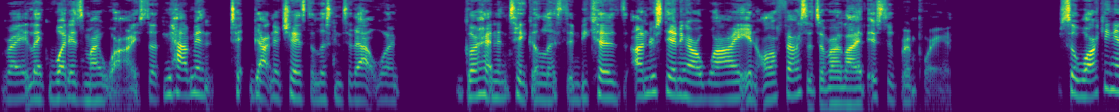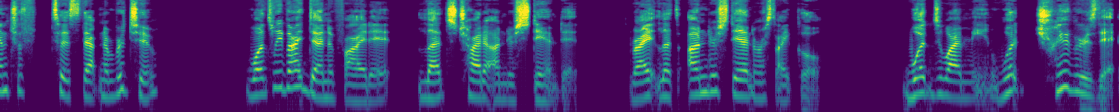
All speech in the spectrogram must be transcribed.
right? Like, what is my why? So if you haven't t- gotten a chance to listen to that one, go ahead and take a listen because understanding our why in all facets of our life is super important. So walking into to step number two, once we've identified it, let's try to understand it, right? Let's understand our cycle. What do I mean? What triggers it?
